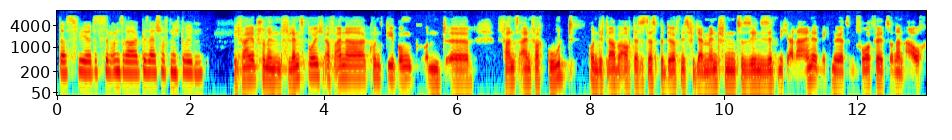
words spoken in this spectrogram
dass wir das in unserer Gesellschaft nicht dulden. Ich war jetzt schon in Flensburg auf einer Kundgebung und äh, fand es einfach gut. Und ich glaube auch, das ist das Bedürfnis vieler Menschen zu sehen, sie sind nicht alleine, nicht nur jetzt im Vorfeld, sondern auch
